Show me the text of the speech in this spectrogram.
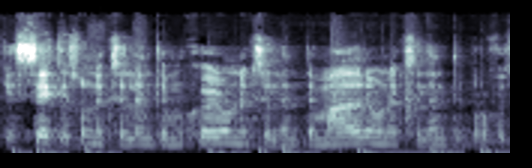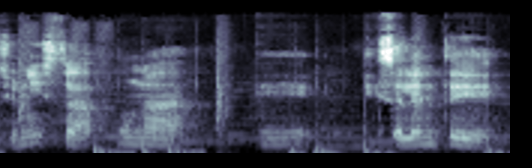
que sé que es una excelente mujer, una excelente madre, una excelente profesionista, una eh, excelente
